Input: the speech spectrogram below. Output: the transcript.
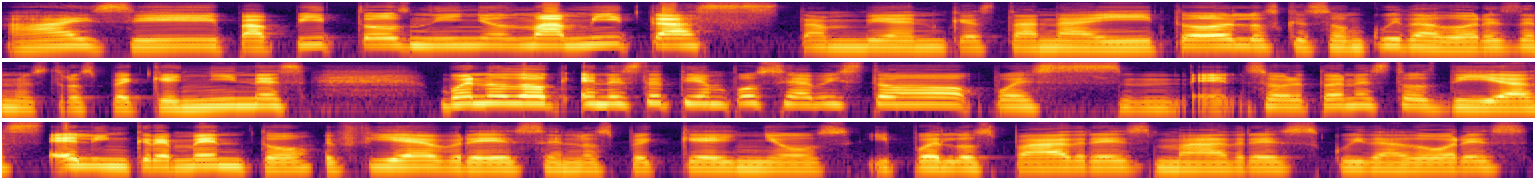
Ay, sí, papitos, niños, mamitas también que están ahí, todos los que son cuidadores de nuestros pequeñines. Bueno, doc, en este tiempo se ha visto, pues, sobre todo en estos días, el incremento de fiebres en los pequeños y pues los padres, madres, cuidadores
